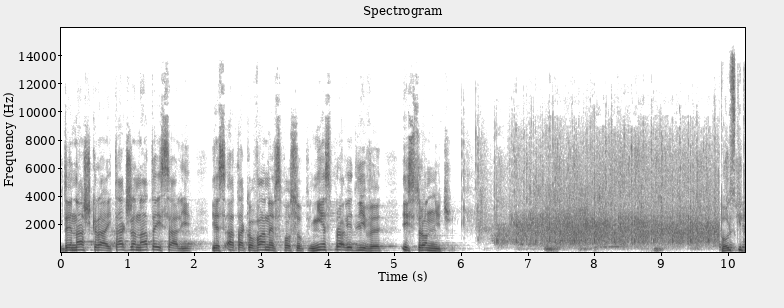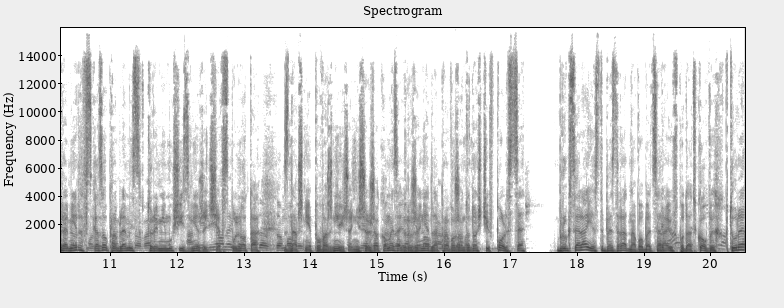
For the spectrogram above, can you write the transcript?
gdy nasz kraj, także na tej sali, jest atakowany w sposób niesprawiedliwy i stronniczy. Polski premier wskazał problemy, z którymi musi zmierzyć się wspólnota, znacznie poważniejsze niż rzekome zagrożenia dla praworządności w Polsce. Bruksela jest bezradna wobec rajów podatkowych, które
